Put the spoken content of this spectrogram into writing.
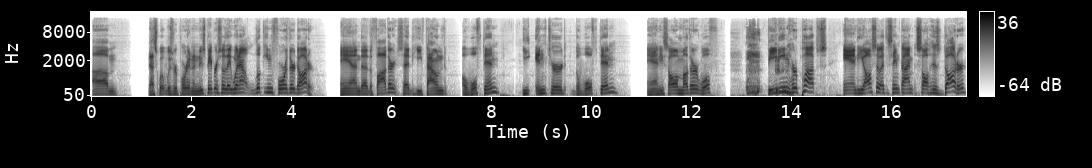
Um, that's what was reported in a newspaper. So they went out looking for their daughter. And uh, the father said he found a wolf den. He entered the wolf den and he saw a mother wolf feeding her pups. And he also, at the same time, saw his daughter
